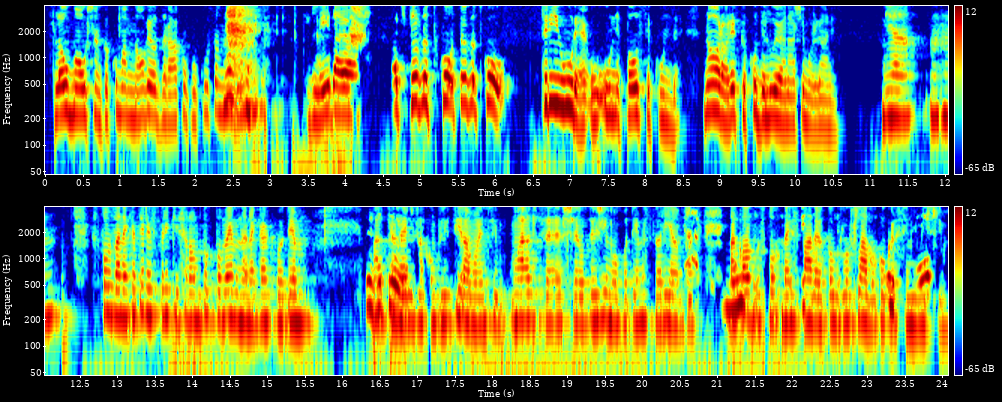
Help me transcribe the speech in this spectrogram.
slow motion, kako imam noge v zraku, kako sem na rit, gledajo. Pač to, je tako, to je bilo tako tri ure v, v ne pol sekunde. Noro, res kako delujejo naši možgani. Ja, mhm. -huh. sploh za nekatere stvari, ki so nam tako pomembne, nekako potem. Preveč zakompliciramo in si malce še otežimo potem stvari, ampak ja, na koncu sploh ne izpadejo tako zelo slabo, kot si mi mislim.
